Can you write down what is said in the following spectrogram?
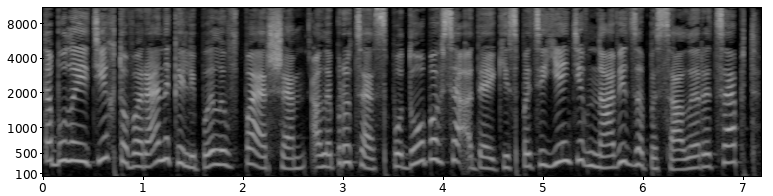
Та були і ті, хто вареники ліпили вперше, але процес сподобався, а деякі з пацієнтів навіть записали рецепт.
